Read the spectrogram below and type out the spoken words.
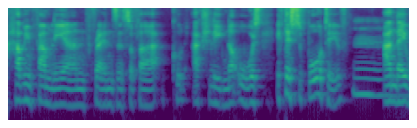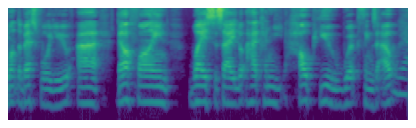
having family and friends and stuff like that could actually not always, if they're supportive and they want the best for you, uh, they'll find ways to say, look, how can you help you work things out? Yeah.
